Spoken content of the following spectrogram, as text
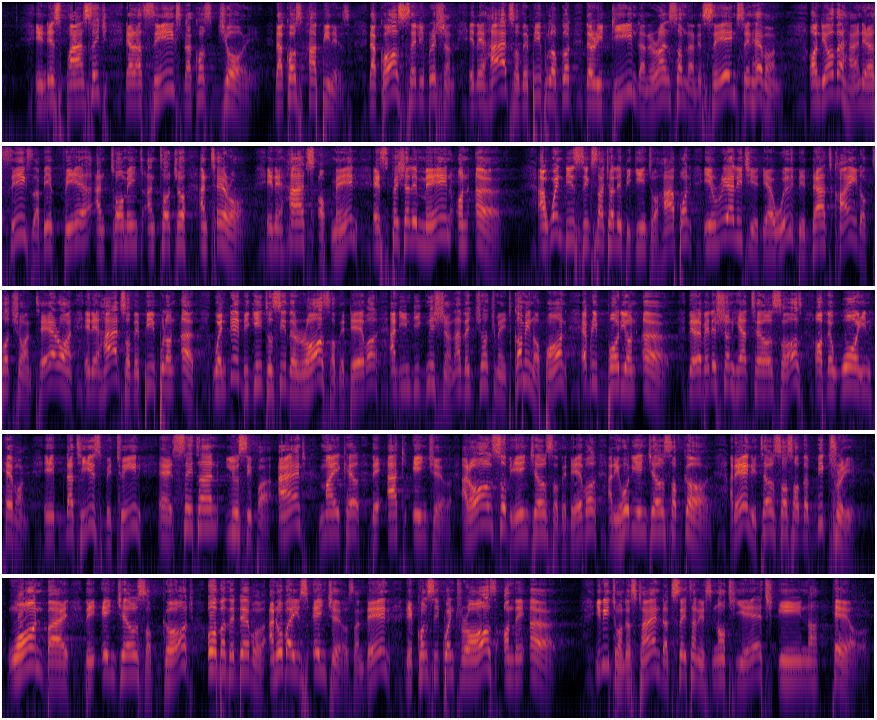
In this passage, there are things that cause joy, that cause happiness, that cause celebration in the hearts of the people of God, the redeemed and the ransomed and the saints in heaven. On the other hand, there are things that bring fear and torment and torture and terror in the hearts of men, especially men on earth. And when these things actually begin to happen, in reality, there will be that kind of torture and terror in the hearts of the people on earth. When they begin to see the wrath of the devil and the indignation and the judgment coming upon everybody on earth. The revelation here tells us of the war in heaven. It, that is between uh, Satan, Lucifer, and Michael, the archangel, and also the angels of the devil, and the holy angels of God. And then he tells us of the victory won by the angels of God over the devil and over his angels, and then the consequent wrath on the earth. You need to understand that Satan is not yet in hell.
